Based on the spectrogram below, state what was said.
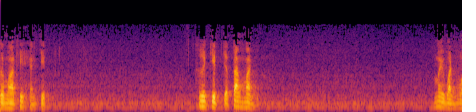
สมาธิแห่งจิต คือจิตจะตั้งมั่น ไม่หวั่นไหว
